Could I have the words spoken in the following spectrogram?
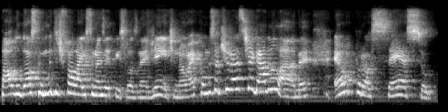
Paulo gosta muito de falar isso nas epístolas, né? Gente, não é como se eu tivesse chegado lá, né? É um processo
